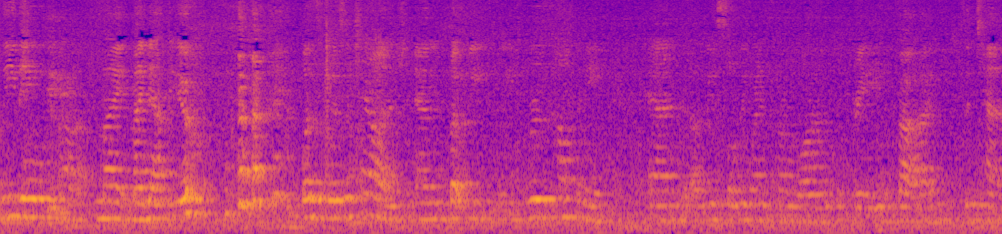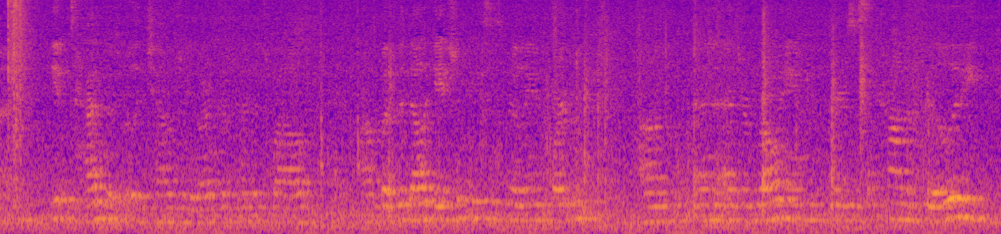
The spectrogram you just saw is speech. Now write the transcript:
leading uh, my, my nephew was, was a challenge, and, but we, we grew the company, and uh, we slowly went from one to three, five, to ten. Even ten was really challenging, going from ten to twelve, Um, but the delegation piece is really important. Um, And as you're growing, there's this accountability piece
